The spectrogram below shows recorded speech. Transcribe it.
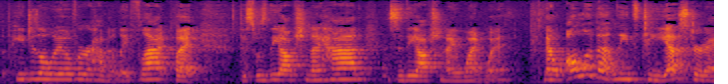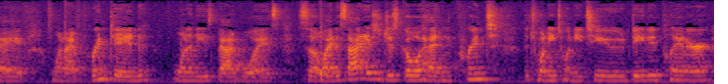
the pages all the way over or have it lay flat, but this was the option I had. This is the option I went with. Now all of that leads to yesterday when I printed one of these bad boys. So I decided to just go ahead and print the 2022 dated planner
